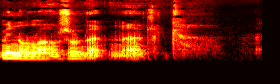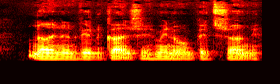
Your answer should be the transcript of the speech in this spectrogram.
Minulla on suden nälkä. Nainen vilkaisi minun pizzaani.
